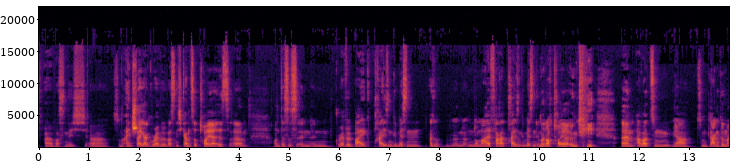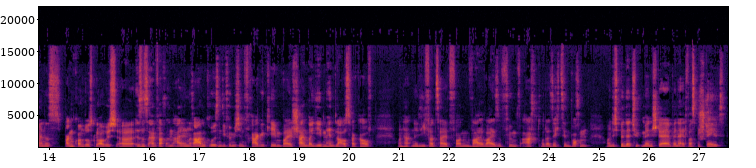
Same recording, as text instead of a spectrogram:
äh, was nicht, äh, so ein Einsteiger-Gravel, was nicht ganz so teuer ist. Ähm, und das ist in, in Gravelbike-Preisen gemessen, also Normal-Fahrradpreisen gemessen, immer noch teuer irgendwie. Ähm, aber zum, ja, zum Danke meines Bankkontos, glaube ich, äh, ist es einfach in allen Rahmengrößen, die für mich in Frage kämen, bei scheinbar jedem Händler ausverkauft und hat eine Lieferzeit von wahlweise 5, 8 oder 16 Wochen. Und ich bin der Typ Mensch, der, wenn er etwas bestellt,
